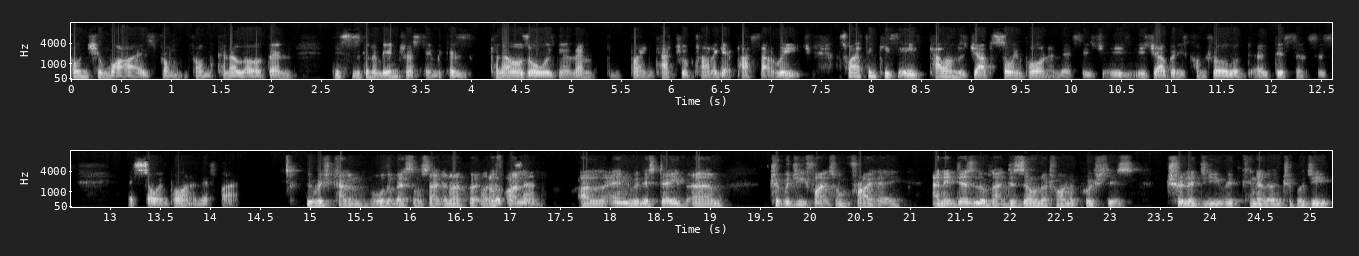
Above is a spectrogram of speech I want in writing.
punching wise, from from Canelo, then this is going to be interesting because Canelo's always going to then playing catch up, trying to get past that reach. That's why I think his, his Callum's jab's so important in this. His, his, his jab and his control of, of distance is, is so important in this fight. We wish Callum all the best on Saturday night, but I'll, I'll, end with this, Dave. Um, Triple G fights on Friday, and it does look like DAZN are trying to push this trilogy with Canelo and Triple G.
